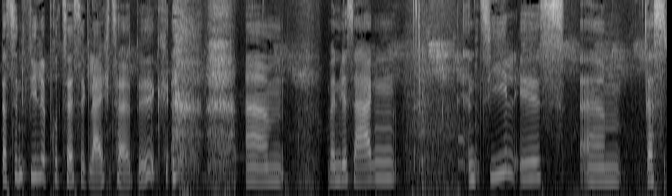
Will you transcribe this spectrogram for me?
das sind viele Prozesse gleichzeitig. ähm, wenn wir sagen, ein Ziel ist, ähm, dass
